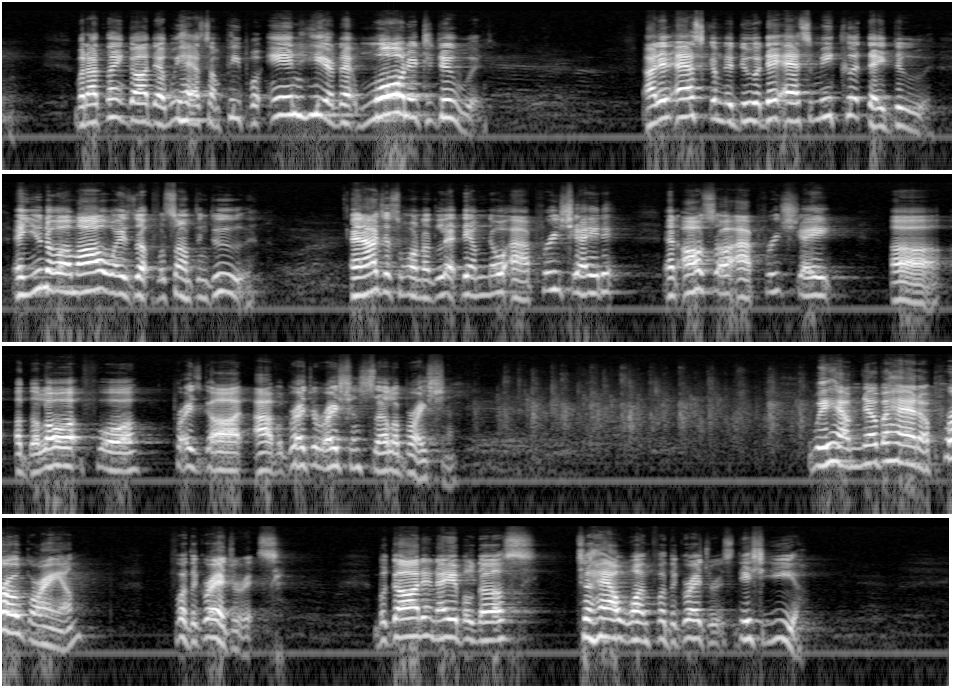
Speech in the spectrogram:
But I thank God that we had some people in here that wanted to do it. I didn't ask them to do it. They asked me, could they do it? And you know, I'm always up for something good. And I just want to let them know I appreciate it. And also, I appreciate uh, the Lord for, praise God, our graduation celebration. We have never had a program for the graduates, but God enabled us to have one for the graduates this year.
